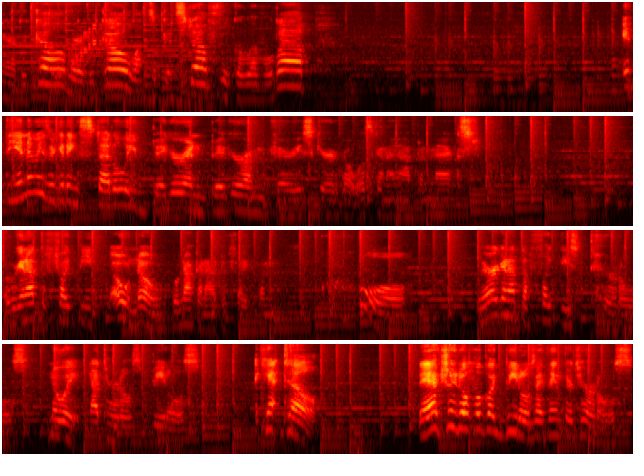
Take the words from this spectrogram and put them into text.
There we go, there we go, lots of good stuff. Luca leveled up. If the enemies are getting steadily bigger and bigger, I'm very scared about what's gonna happen next. Are we gonna have to fight the- Oh no, we're not gonna have to fight them. Cool. We are gonna have to fight these turtles. No wait, not turtles, beetles. I can't tell. They actually don't look like beetles, I think they're turtles.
